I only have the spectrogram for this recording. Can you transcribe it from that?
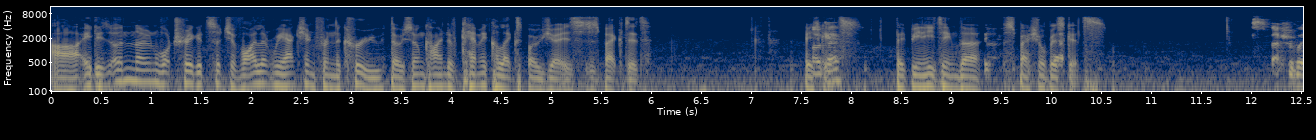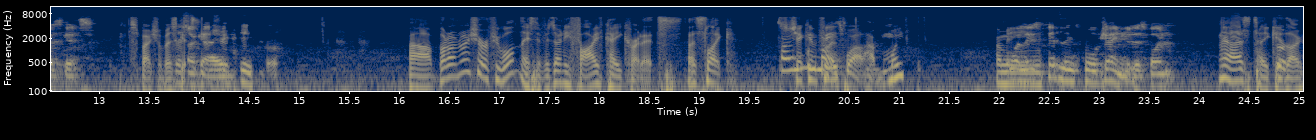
Uh, it is unknown what triggered such a violent reaction from the crew, though some kind of chemical exposure is suspected. Biscuits. They've been eating the special biscuits. Special biscuits. Special biscuits. Okay. Uh, but I'm not sure if you want this if it's only 5k credits. That's like. It's chicken we might feed. as well, haven't we? I mean, Well, it's fiddling small change at this point. Yeah, let's take it though.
